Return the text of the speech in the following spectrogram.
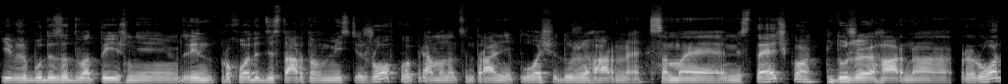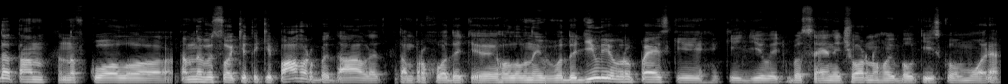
який вже буде за два тижні, він проходить зі стартом в місті Жовко, прямо на центральній площі. Дуже гарне саме містечко, дуже гарна природа там навколо. Там невисокі такі пагорби, да, але там проходить е, головний вододіл європейський, який ділить басейни Чорного і Балтійського моря.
